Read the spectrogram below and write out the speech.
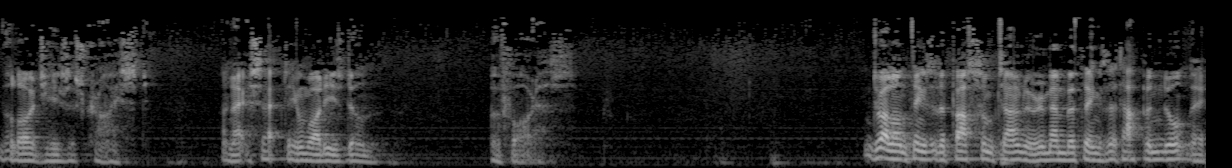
the Lord Jesus Christ and accepting what He's done for us. Dwell on things of the past sometimes, we remember things that happened, don't they?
